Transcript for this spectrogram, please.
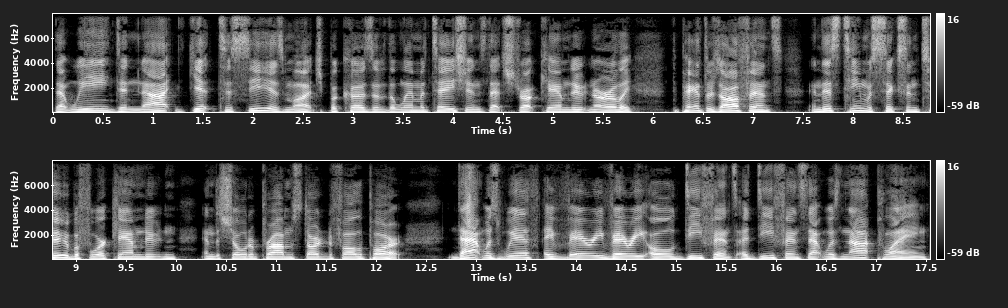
that we did not get to see as much because of the limitations that struck Cam Newton early. The Panthers offense and this team was 6 and 2 before Cam Newton and the shoulder problems started to fall apart. That was with a very very old defense, a defense that was not playing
